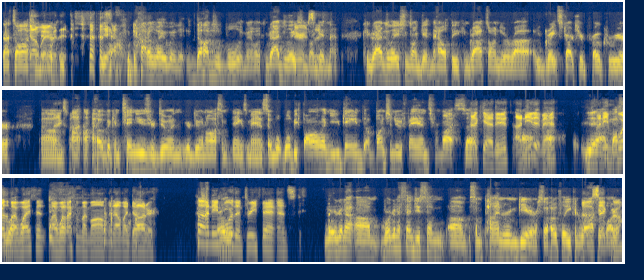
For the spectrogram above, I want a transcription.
that's awesome. Got away man. with it. yeah, got away with it. Dodged the bullet, man. Well, congratulations Seriously. on getting congratulations on getting healthy. Congrats on your uh, your great start to your pro career. Um, Thanks, I, I, hope it continues. You're doing you're doing awesome things, man. So we'll, we'll, be following you. You gained a bunch of new fans from us. So. Heck yeah, dude! I need uh, it, man. Yeah, I need more than my wife and my wife and my mom, and now my daughter. I need hey, more than three fans. We're gonna um we're gonna send you some um some pine room gear. So hopefully you can rock oh, sick, it while,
